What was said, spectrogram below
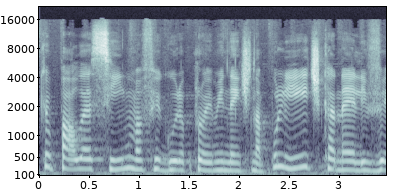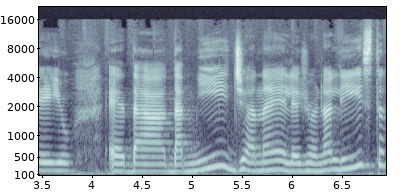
que o Paulo é sim uma figura proeminente na política, né? Ele veio é, da, da mídia, né? Ele é jornalista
